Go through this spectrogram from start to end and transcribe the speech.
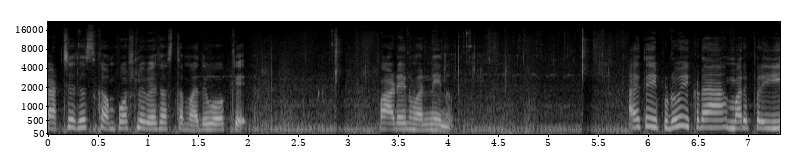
కట్ చేసేసి కంపోస్ట్లో వేసేస్తాం. అది ఓకే. పాడేనివన్నీను. అయితే ఇప్పుడు ఇక్కడ మరి ఈ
